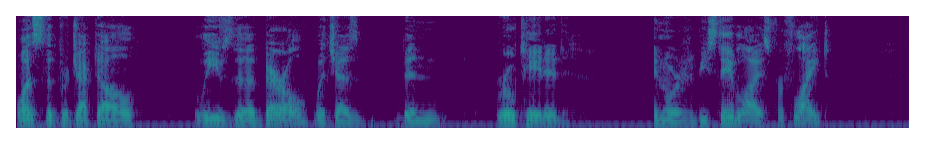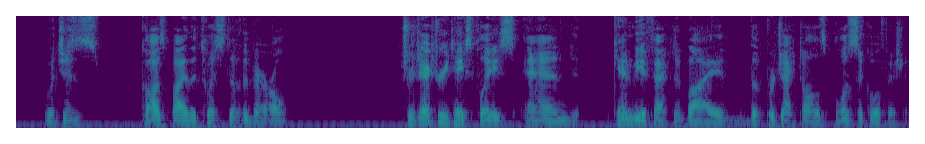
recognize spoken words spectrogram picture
Once the projectile leaves the barrel, which has been rotated in order to be stabilized for flight, which is caused by the twist of the barrel, trajectory takes place and can be affected by the projectile's ballistic coefficient.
